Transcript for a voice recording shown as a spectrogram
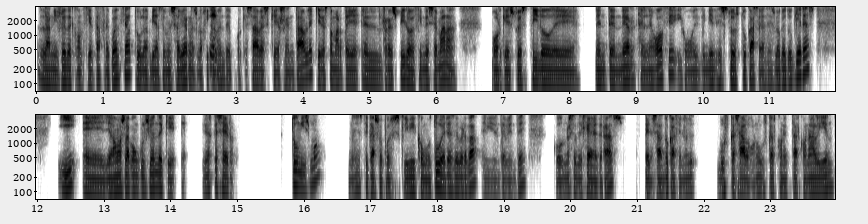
la newsletter con cierta frecuencia. Tú la envías de lunes a viernes, lógicamente, porque sabes que es rentable. Quieres tomarte el respiro el fin de semana porque es tu estilo de, de entender el negocio y como dices tú es tu casa haces lo que tú quieres y eh, llegamos a la conclusión de que eh, tienes que ser tú mismo, en este caso pues escribir como tú eres de verdad, evidentemente, con una estrategia detrás, pensando que al final buscas algo, ¿no? Buscas conectar con alguien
